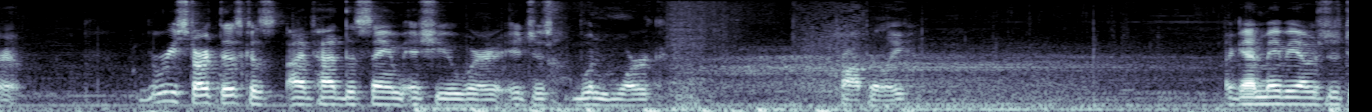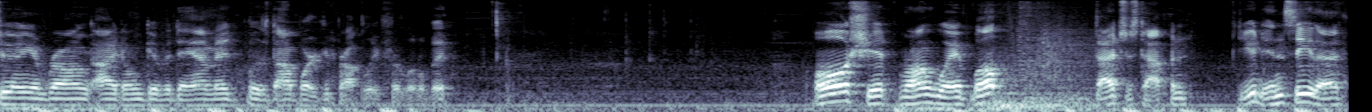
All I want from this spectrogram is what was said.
Alright. Restart this, because I've had the same issue where it just wouldn't work properly. Again, maybe I was just doing it wrong. I don't give a damn. It was not working properly for a little bit. Oh shit, wrong way. Well, that just happened. You didn't see that.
